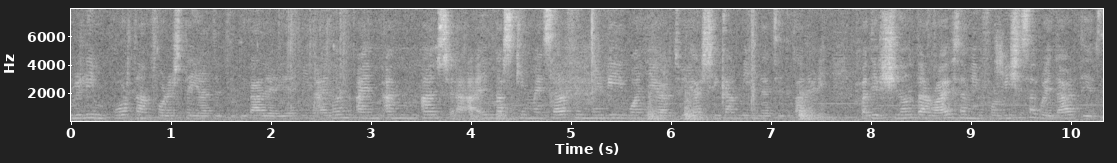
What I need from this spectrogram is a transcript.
really important for staying at the Tate gallery. I mean, I don't. I'm. I'm. Answer, I'm asking myself, in maybe one year, or two years, she can be in the gallery. But if she don't arrive, I mean, for me, she's a great artist.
